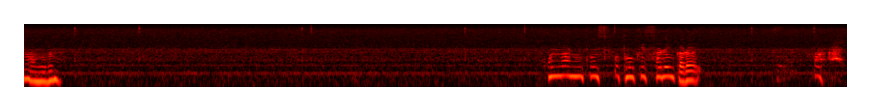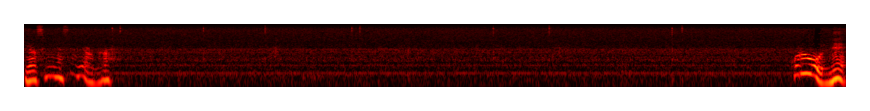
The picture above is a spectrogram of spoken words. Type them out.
なるほどねんなに糖質を凍結されるからまあ休み休みやろうな。これ多いね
